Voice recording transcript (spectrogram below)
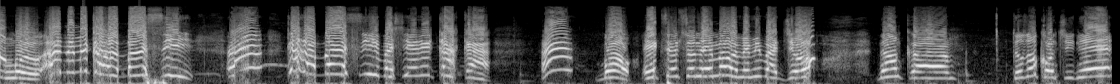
yango oyo amemi basi hein? kaka basi basheri kaka hein? bon exceptionnellement bamemi bajo donc euh, tozocontinue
